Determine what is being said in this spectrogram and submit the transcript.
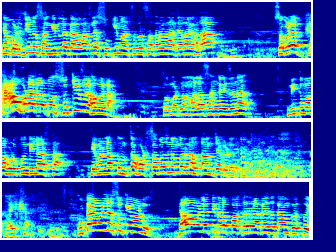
त्या भटजीनं सांगितलं गावातल्या सुखी माणसाचा सदरा राजाला घाला. सगळं गाव हुडाकलं पण सुखीच घावं ना तो म्हटला मला सांगायचं ना मी तुम्हाला हुडकून दिला असता. ते म्हणला तुमचा व्हॉट्सअपच नंबर नव्हता आमच्याकडे. ऐका. कुठं आहे म्हणलं सुखी माणूस? जावा म्हणलं तिकडं पाखरं राखायचं काम करतोय.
